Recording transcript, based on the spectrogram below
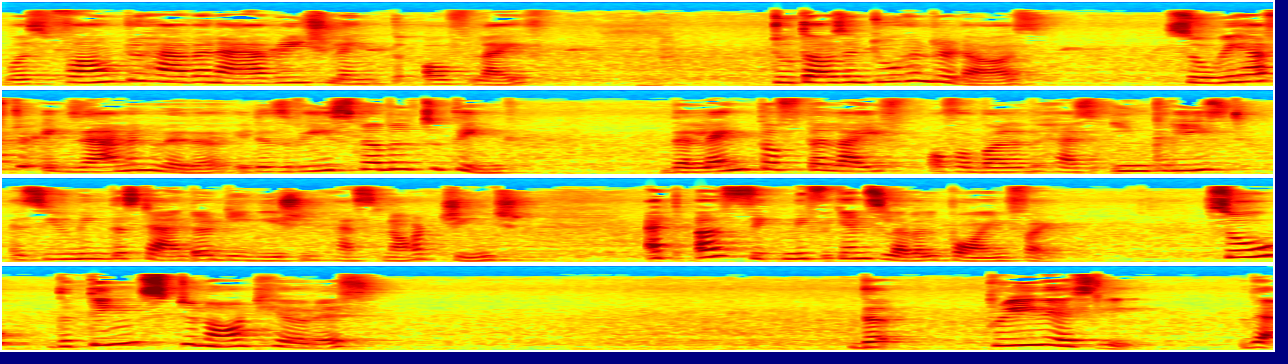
was found to have an average length of life 2200 hours. So we have to examine whether it is reasonable to think the length of the life of a bulb has increased assuming the standard deviation has not changed at a significance level 0.5. So the things to note here is the previously the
